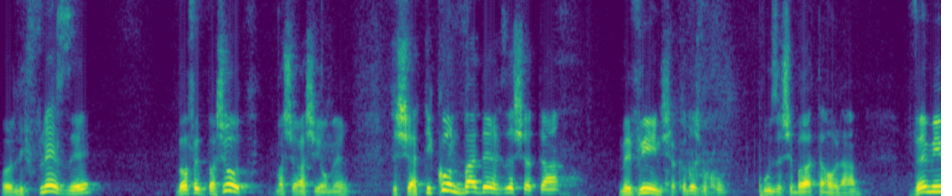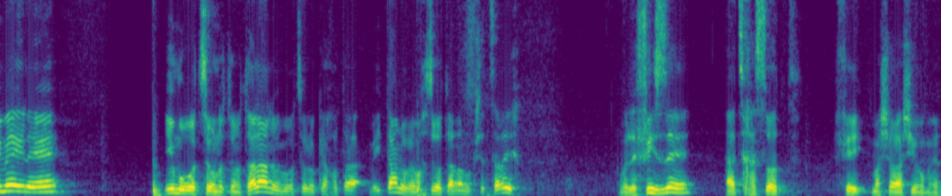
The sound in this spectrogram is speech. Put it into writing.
עוד לפני זה, באופן פשוט, מה שרש"י אומר, זה שהתיקון בא דרך זה שאתה מבין שהקדוש ברוך הוא הוא זה שברא את העולם, וממילא, אם הוא רוצה הוא נותן אותה לנו, אם הוא רוצה הוא לוקח אותה מאיתנו ומחזיר אותה לנו כשצריך. אבל לפי זה היה צריך לעשות, לפי מה שרש"י אומר,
